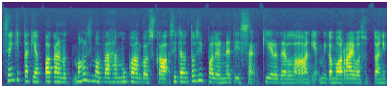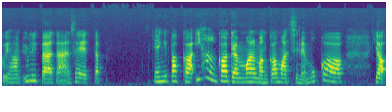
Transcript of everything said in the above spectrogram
senkin takia pakannut mahdollisimman vähän mukaan, koska sitä on tosi paljon netissä kirjoitellaan, ja mikä mua raivostuttaa niinku ihan ylipäätään se, että jengi pakkaa ihan kaiken maailman kamat sinne mukaan ja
